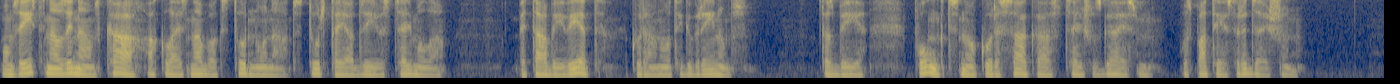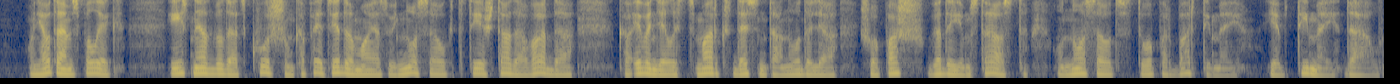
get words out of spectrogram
Mums īsti nav zināms, kā aklais nabaks tur nonāca, tur tajā dzīves ceļmalā, bet tā bija vieta, kurā notika brīnums. Tas bija punkts, no kura sākās ceļš uz gaismu, uz patiesu redzēšanu. Un jautājums paliek īsti neatbildēts, kurš un kāpēc iedomājās viņu nosaukt tieši tādā vārdā, kā evanģēlists Marks desmitā nodaļā šo pašu gadījumu stāsta un nosauc to par Bartimēju, jeb Timēja dēlu.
